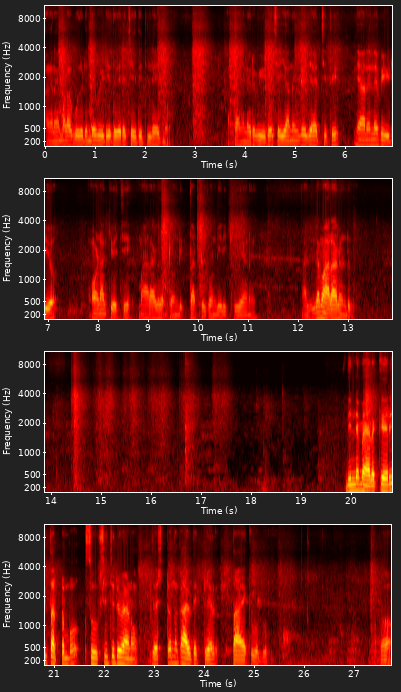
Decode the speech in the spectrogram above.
അങ്ങനെ നമ്മളെ വീടിന്റെ വീഡിയോ ഇതുവരെ ചെയ്തിട്ടില്ലായിരുന്നു. അപ്പോൾ അങ്ങനെ ഒരു വീഡിയോ ചെയ്യാമെന്ന് വിചാരിച്ചിട്ട് ഞാൻ തന്നെ വീഡിയോ ഓണാക്കി വെച്ച് മാറാൽ തട്ടുകൊണ്ട് തട്ടിക്കൊണ്ടിരിക്കുകയാണ്. നല്ല മാറാലുണ്ട്. ഇതിന്റെ മേലെ കയറി തട്ടുമ്പോൾ സൂക്ഷിച്ചിട്ട് വേണം. ജസ്റ്റ് ഒന്ന് കാൽ തെറ്റിയാൽ താഴേക്ക് പോകും. അപ്പോൾ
